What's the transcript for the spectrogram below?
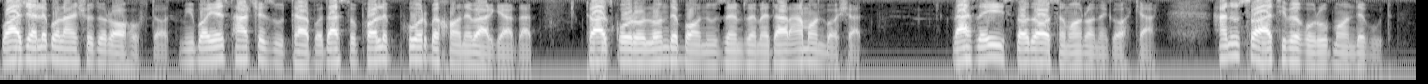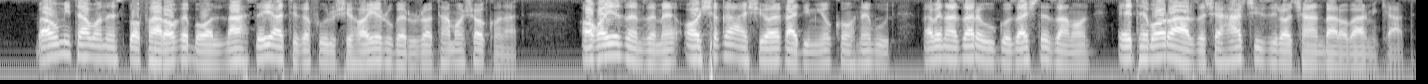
با عجله بلند شد و راه افتاد میبایست هرچه زودتر با دست و پال پر به خانه برگردد تا از قرولند بانو زمزمه در امان باشد لحظه ایستاد آسمان را نگاه کرد هنوز ساعتی به غروب مانده بود و او می توانست با فراغ بال لحظه عتیق فروشی های روبرو را تماشا کند. آقای زمزمه عاشق اشیاء قدیمی و کهنه بود و به نظر او گذشت زمان اعتبار و ارزش هر چیزی را چند برابر می کرد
